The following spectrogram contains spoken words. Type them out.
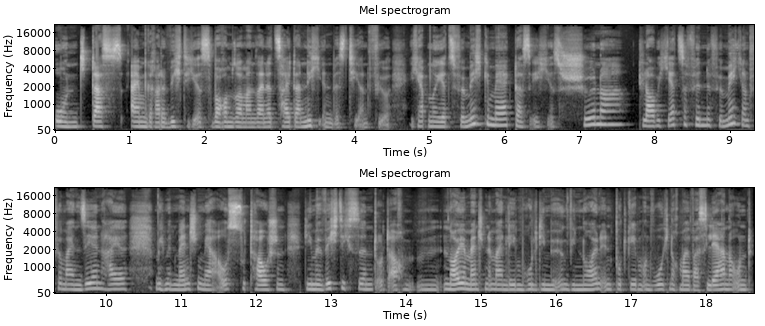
und das einem gerade wichtig ist, warum soll man seine Zeit dann nicht investieren für? Ich habe nur jetzt für mich gemerkt, dass ich es schöner glaube ich, jetzt finde für mich und für meinen Seelenheil, mich mit Menschen mehr auszutauschen, die mir wichtig sind und auch mm, neue Menschen in mein Leben hole, die mir irgendwie neuen Input geben und wo ich nochmal was lerne und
